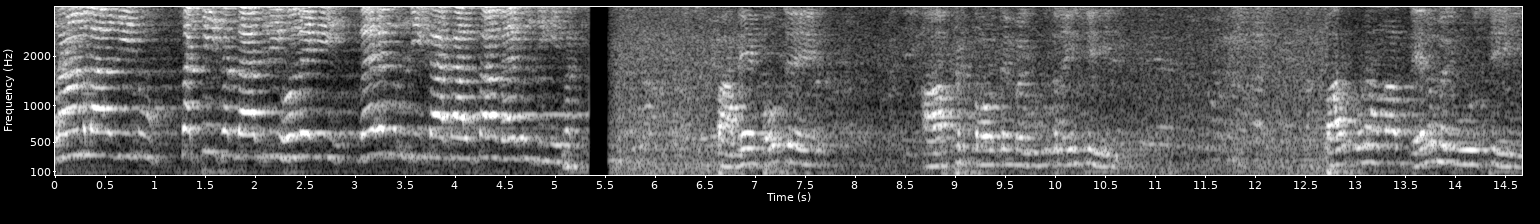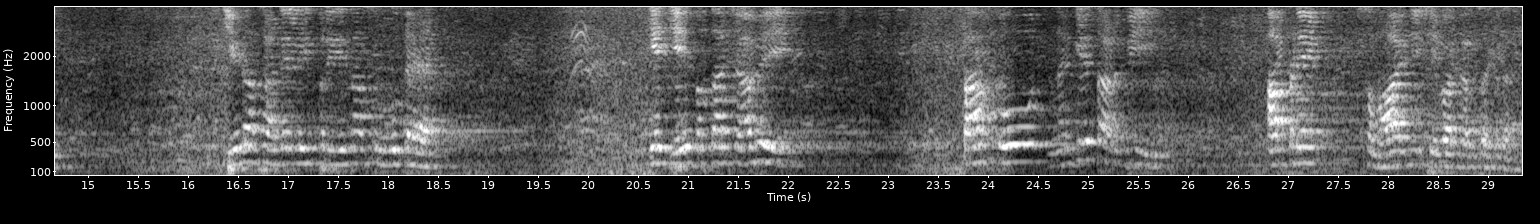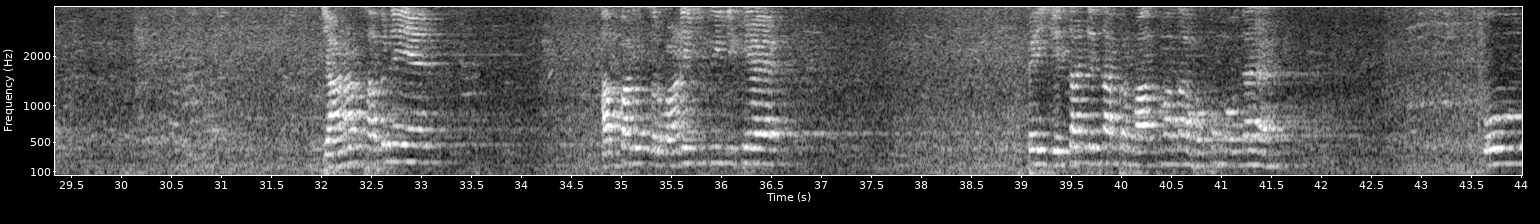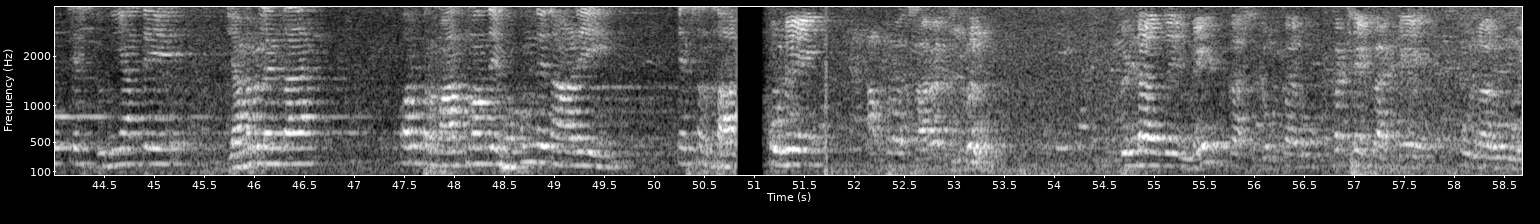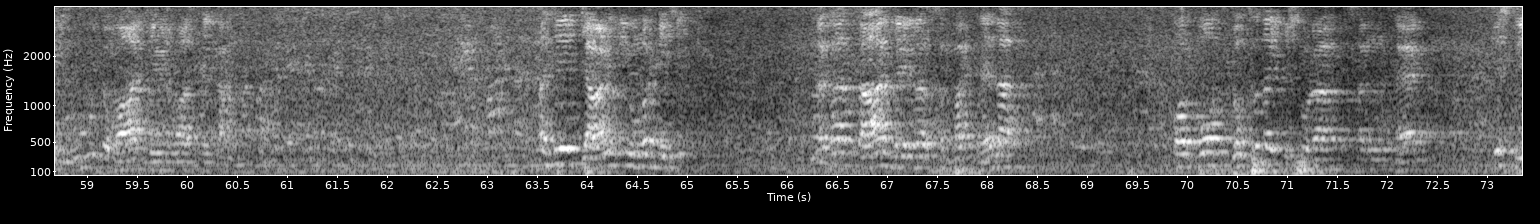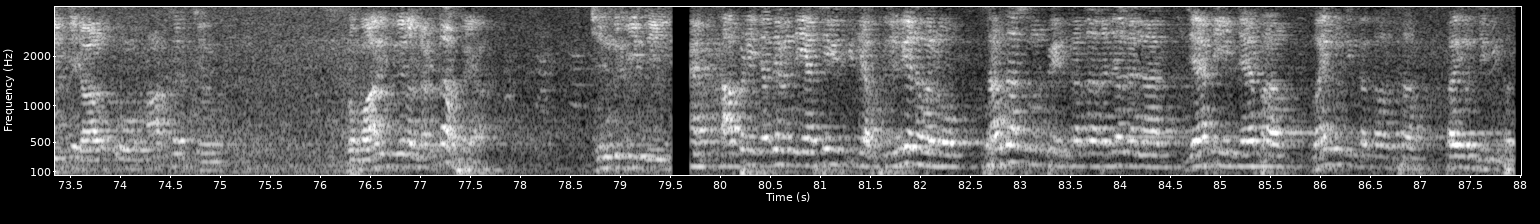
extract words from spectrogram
ਰਾਮ ਲਾਲ ਜੀ ਨੂੰ ਸੱਚੀ ਸਰਦਾਰਜੀ ਹੋਵੇਗੀ। ਵਾਹਿਗੁਰੂ ਜੀ ਕਾ ਖਾਲਸਾ, ਵਾਹਿਗੁਰੂ ਜੀ ਕੀ ਫਤਿਹ। ਭਾਵੇਂ ਬਹੁਤੇ ਆਰਥਿਕ ਤੌਰ ਤੇ ਮਜ਼ਬੂਤ ਨਹੀਂ ਸੀ, ਪਰ ਉਹਨਾਂ ਦਾ ਦਿਲ ਮਜ਼ਬੂਤ ਸੀ, ਜਿਹੜਾ ਸਾਡੇ ਲਈ ਪ੍ਰੇਰਨਾ ਸਰੋਤ ਹੈ ਕਿ ਜੇ ਬੰਦਾ ਚਾਹਵੇ ਤਾਂ ਉਹ ਨੰਗੇ ਧੜ ਵੀ ਆਪਣੇ ਸਮਾਜ ਦੀ ਸੇਵਾ ਕਰ ਸਕਦਾ ਹੈ। ਜਾਣਾ ਸਭ ਨੇ ਹੈ। ਆਪਾਂ ਨੂੰ ਗੁਰਬਾਣੀ 'ਚ ਵੀ ਲਿਖਿਆ ਹੈ। ਵੀ ਜਿੱਦਾਂ ਜਿੱਦਾਂ ਪ੍ਰਮਾਤਮਾ ਦਾ ਹੁਕਮ ਆਉਂਦਾ ਹੈ, ਉਹ ਇਸ ਦੁਨੀਆ ਤੇ ਜਨਮ ਲੈਂਦਾ ਹੈ ਔਰ ਪ੍ਰਮਾਤਮਾ ਦੇ ਹੁਕਮ ਦੇ ਨਾਲ ਹੀ ਇਸ ਸੰਸਾਰ ਉਹਨੇ ਆਪਣਾ ਸਾਰਾ ਜੀਵਨ ਪਿੰਡਾਂ ਦੇ ਮਿਹਨਤਕਸ਼ ਲੋਕਾਂ ਨੂੰ ਇਕੱਠੇ ਕਰਕੇ ਉਹਨਾਂ ਨੂੰ ਮਜ਼ਬੂਤ ਆਵਾਜ਼ ਦੇਣ ਵਾਸਤੇ ਕੰਮ ਕੀਤਾ ਅਜੇ ਜਾਣ ਦੀ ਉਮਰ ਨਹੀਂ ਸੀ। ਲਗਾਤਾਰ ਮੇਰੇ ਨਾਲ ਸੰਪਰਕ ਰਹਿੰਦਾ ਔਰ ਬਹੁਤ ਦੁੱਖ ਦਾ ਹੀ ਵਿਛੋੜਾ ਸਾਨੂੰ ਹੈ, ਜਿਸ ਤਰੀਕੇ ਨਾਲ ਉਹ ਆਖਰ 'ਚ ਬਿਮਾਰੀ ਦੇ ਨਾਲ ਲੜਦਾ ਹੋਇਆ ਜ਼ਿੰਦਗੀ ਦੀ ਆਪਣੀ ਜਥੇਬੰਦੀ ਐਸਸੀਬੀਸੀ ਦੇ ਅਧਿਆਪਕ ਯੂਨੀਅਨ ਵੱਲੋਂ ਸਰਦਾ ਸਮੂਹ ਭੇਟ ਕਰਦਾ, ਰਜਾ ਲੈਣਾ, ਜੈ ਭੀਮ, ਜੈ ਭਾਰਤ ਵਾਹਿਗੁਰੂ ਜੀ ਕਾ ਖਾਲਸਾ, ਵਾਹਿਗੁਰੂ ਜੀ ਕੀ ਫਤਿਹ।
